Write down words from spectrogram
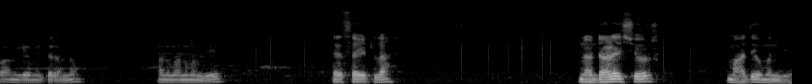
पाहून घ्या मित्रांनो. हनुमान मंदिर. या साईडला नडाळेश्वर महादेव मंदिर.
